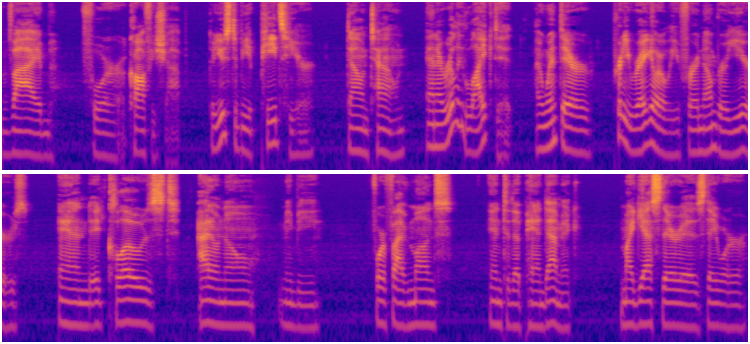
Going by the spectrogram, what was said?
vibe for a coffee shop. There used to be a Peet's here downtown, and I really liked it. I went there pretty regularly for a number of years, and it closed, I don't know, maybe four or five months into the pandemic. My guess there is they were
